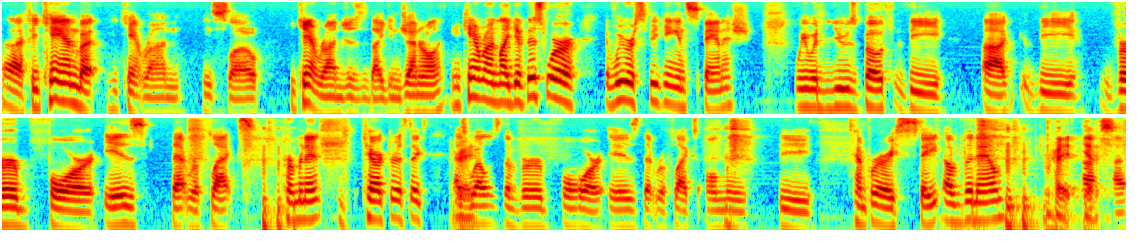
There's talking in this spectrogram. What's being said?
uh, if he can, but he can't run. He's slow. He can't run just like in general. He can't run. Like if this were, if we were speaking in Spanish, we would use both the uh, the verb for is that reflects permanent characteristics as right. well as the verb for is that reflects only the temporary state of the noun. right. Uh, yes. Uh,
